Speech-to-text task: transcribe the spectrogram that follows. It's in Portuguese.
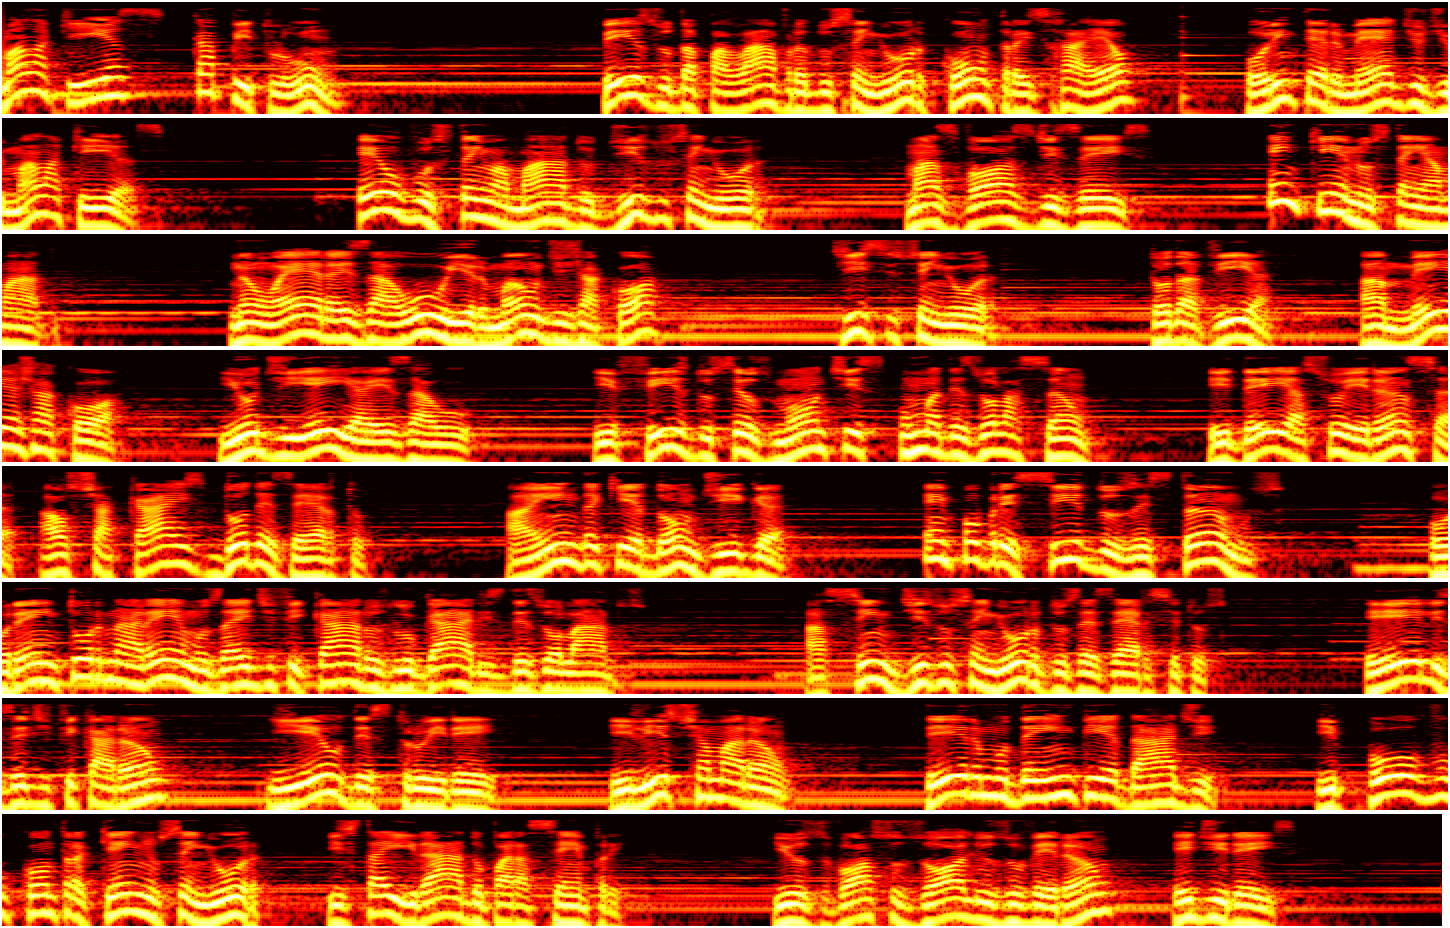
Malaquias, capítulo 1 Peso da palavra do Senhor contra Israel, por intermédio de Malaquias. Eu vos tenho amado, diz o Senhor, mas vós dizeis: Em que nos tem amado? Não era Esaú irmão de Jacó? Disse o Senhor: Todavia, amei a Jacó e odiei a Esaú, e fiz dos seus montes uma desolação e dei a sua herança aos chacais do deserto. Ainda que Edom diga: Empobrecidos estamos, porém tornaremos a edificar os lugares desolados. Assim diz o Senhor dos Exércitos: Eles edificarão e eu destruirei, e lhes chamarão termo de impiedade e povo contra quem o Senhor está irado para sempre. E os vossos olhos o verão e direis:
